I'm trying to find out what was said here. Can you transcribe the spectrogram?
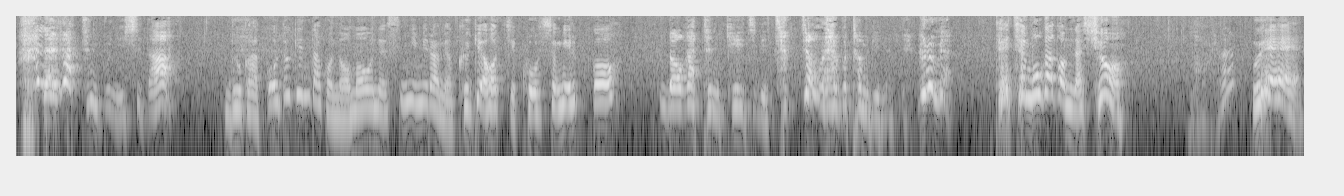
하늘 같은 분이시다 누가 꼬드긴다고 넘어오는 스님이라면 그게 어찌 고승일꼬? 너 같은 계집이 작정을 하고 덤비는데 그러면 대체 뭐가 겁나시오? 뭐라? 왜?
